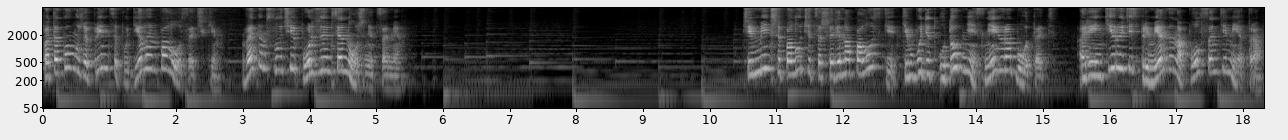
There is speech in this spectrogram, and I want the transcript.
По такому же принципу делаем полосочки. В этом случае пользуемся ножницами. Чем меньше получится ширина полоски, тем будет удобнее с нею работать. Ориентируйтесь примерно на пол сантиметра.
